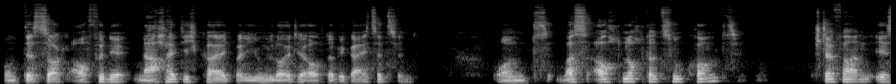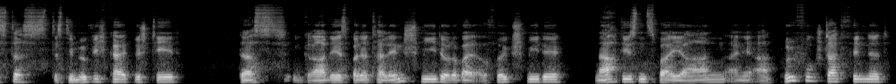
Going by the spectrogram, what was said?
Und das sorgt auch für eine Nachhaltigkeit, weil die jungen Leute auch da begeistert sind. Und was auch noch dazu kommt, Stefan, ist, dass, dass die Möglichkeit besteht, dass gerade jetzt bei der Talentschmiede oder bei der Erfolgsschmiede nach diesen zwei Jahren eine Art Prüfung stattfindet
